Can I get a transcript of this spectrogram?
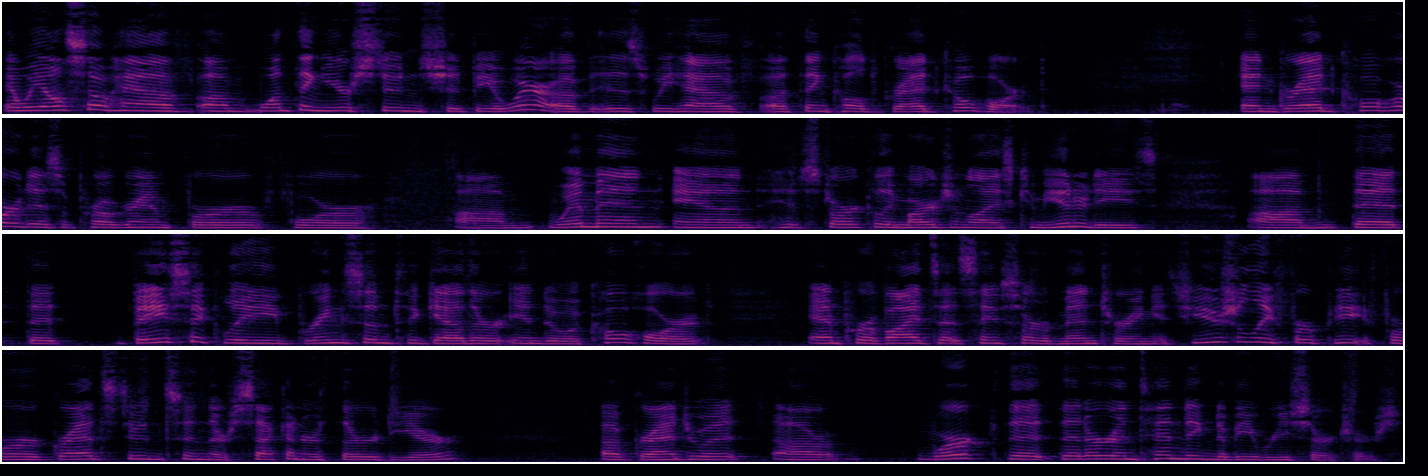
And we also have um, one thing your students should be aware of is we have a thing called grad cohort, and grad cohort is a program for for um, women and historically marginalized communities um, that that basically brings them together into a cohort and provides that same sort of mentoring. It's usually for for grad students in their second or third year of graduate uh, work that that are intending to be researchers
